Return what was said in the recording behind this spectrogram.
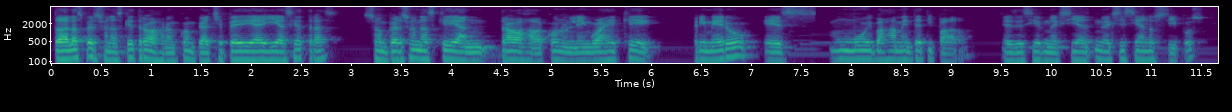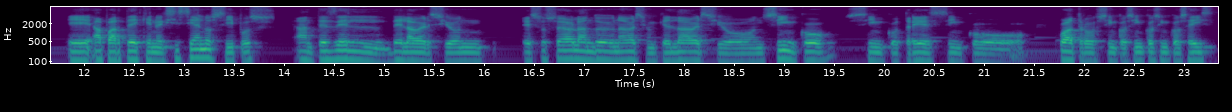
Todas las personas que trabajaron con PHP de ahí hacia atrás son personas que han trabajado con un lenguaje que primero es muy bajamente tipado, es decir, no, no existían los tipos. Eh, aparte de que no existían los tipos antes del, de la versión, eso estoy hablando de una versión que es la versión 5, 5.3, 5.4, 5.5, 5.6,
